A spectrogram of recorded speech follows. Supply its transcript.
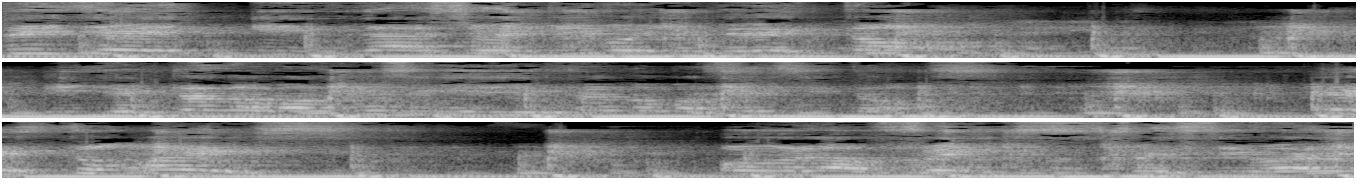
DJ Ignacio en vivo y en directo. Inyectando más música y inyectando más éxitos. Esto es Face, Festival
